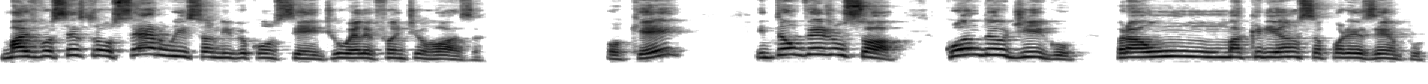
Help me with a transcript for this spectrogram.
mas vocês trouxeram isso ao nível consciente, o elefante rosa, ok? Então vejam só, quando eu digo para um, uma criança, por exemplo,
